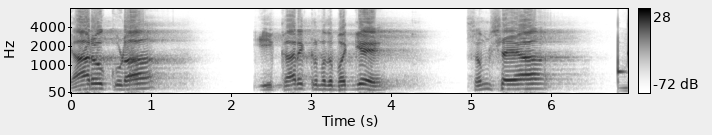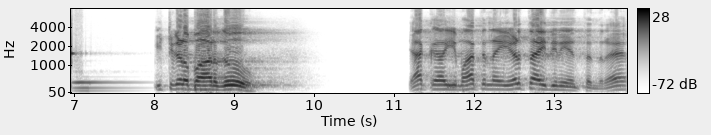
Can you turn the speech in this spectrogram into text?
ಯಾರೂ ಕೂಡ ಈ ಕಾರ್ಯಕ್ರಮದ ಬಗ್ಗೆ ಸಂಶಯ ಇಟ್ಕೊಳ್ಬಾರದು. ಯಾಕ ಈ ಮಾತನ್ನ ಹೇಳ್ತಾ ಇದ್ದೀನಿ ಅಂತಂದ್ರೆ,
